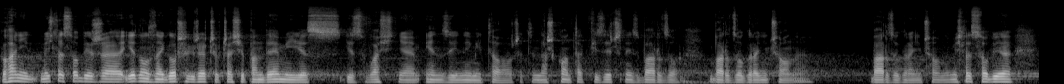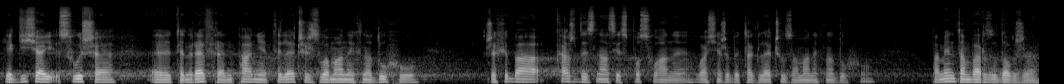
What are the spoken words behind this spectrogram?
Kochani, myślę sobie, że jedną z najgorszych rzeczy w czasie pandemii jest, jest właśnie między innymi to, że ten nasz kontakt fizyczny jest bardzo, bardzo ograniczony. Bardzo ograniczony. Myślę sobie, jak dzisiaj słyszę e, ten refren, Panie, Ty leczysz złamanych na duchu, że chyba każdy z nas jest posłany właśnie, żeby tak leczył złamanych na duchu. Pamiętam bardzo dobrze,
